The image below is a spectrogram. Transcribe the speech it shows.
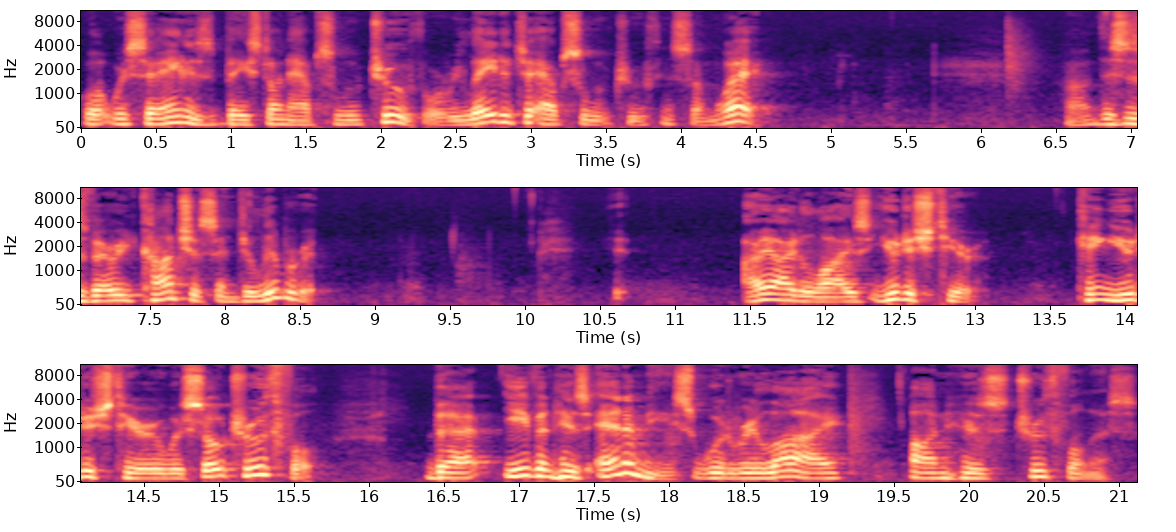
what we're saying is based on absolute truth or related to absolute truth in some way. Uh, this is very conscious and deliberate. I idolize Yudhishthira. King Yudhishthira was so truthful that even his enemies would rely on his truthfulness.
